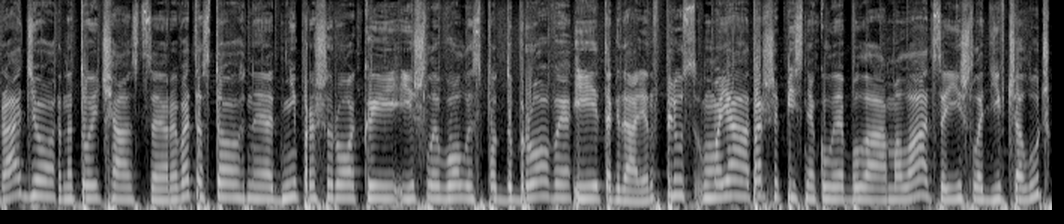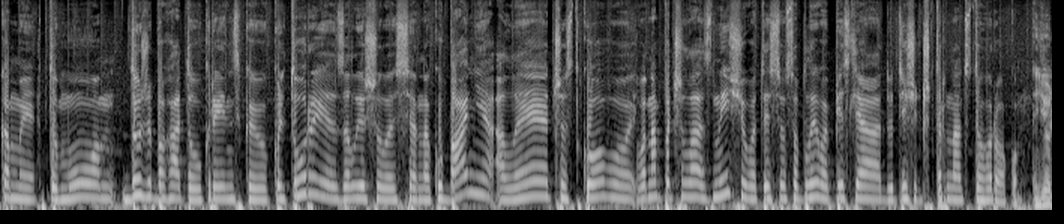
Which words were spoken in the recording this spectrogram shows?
радіо на той час. Це Ревета стогне, Дніпро широкий, і йшли воли з под доброви і так далі. Плюс моя перша пісня, коли я була мала, це йшла дівча лучками. Тому дуже багато української культури залишилося на Кубані, але частково вона почала знищуватись, особливо після 2014 року. Юль,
